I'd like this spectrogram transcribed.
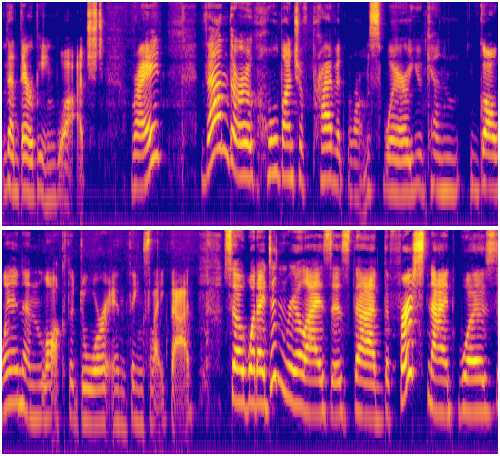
that they're being watched, right? Then there are a whole bunch of private rooms where you can go in and lock the door and things like that. So, what I didn't realize is that the first night was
